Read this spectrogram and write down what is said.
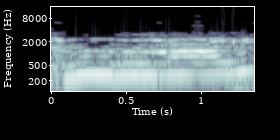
झुमझुलाए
